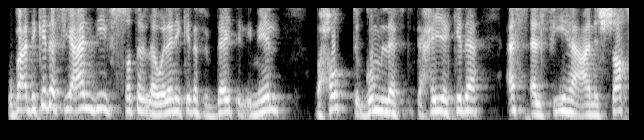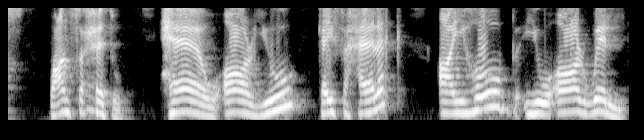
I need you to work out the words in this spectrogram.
وبعد كده في عندي في السطر الأولاني كده في بداية الإيميل بحط جملة افتتاحية كده أسأل فيها عن الشخص وعن صحته. How are you? كيف حالك? I hope you are well.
